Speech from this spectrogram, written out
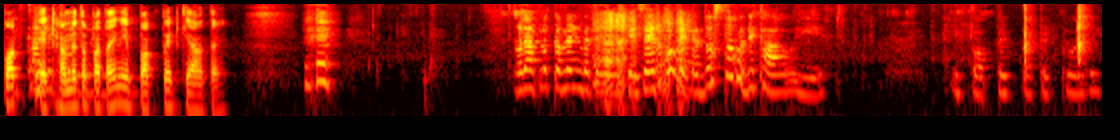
पॉकपेट हमें तो पता ही नहीं पॉकपेट क्या होता है। और आप लोग कमेंट बताइए कैसे है? रुको बेटा दोस्तों को दिखाओ ये। ये पॉपेट पॉपेट बोल रही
